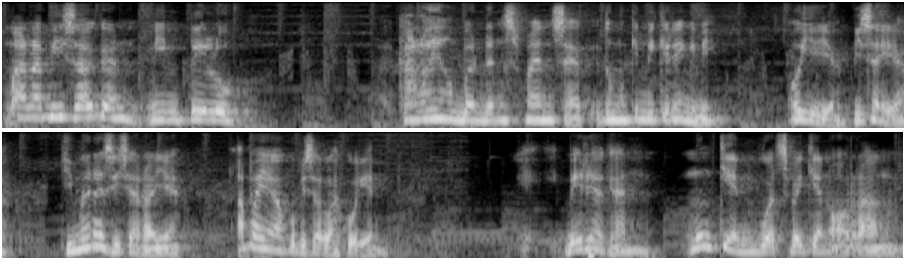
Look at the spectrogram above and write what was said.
Mana bisa kan? Mimpi lu. Kalau yang abundance mindset itu mungkin mikirnya gini, oh iya ya, bisa ya, Gimana sih caranya? Apa yang aku bisa lakuin? Beda kan? Mungkin buat sebagian orang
